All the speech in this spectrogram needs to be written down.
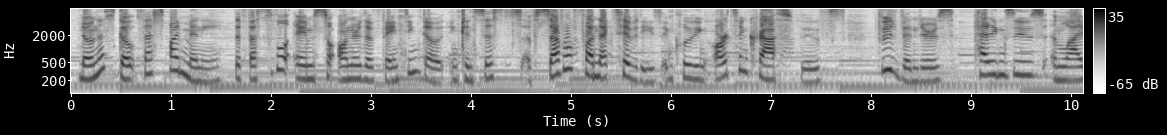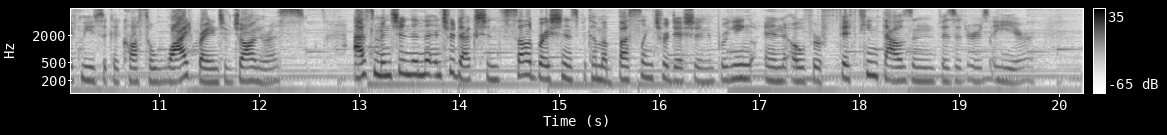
Known as Goat Fest by many, the festival aims to honor the fainting goat and consists of several fun activities including arts and crafts booths, food vendors, petting zoos, and live music across a wide range of genres. As mentioned in the introduction, the celebration has become a bustling tradition, bringing in over 15,000 visitors a year.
